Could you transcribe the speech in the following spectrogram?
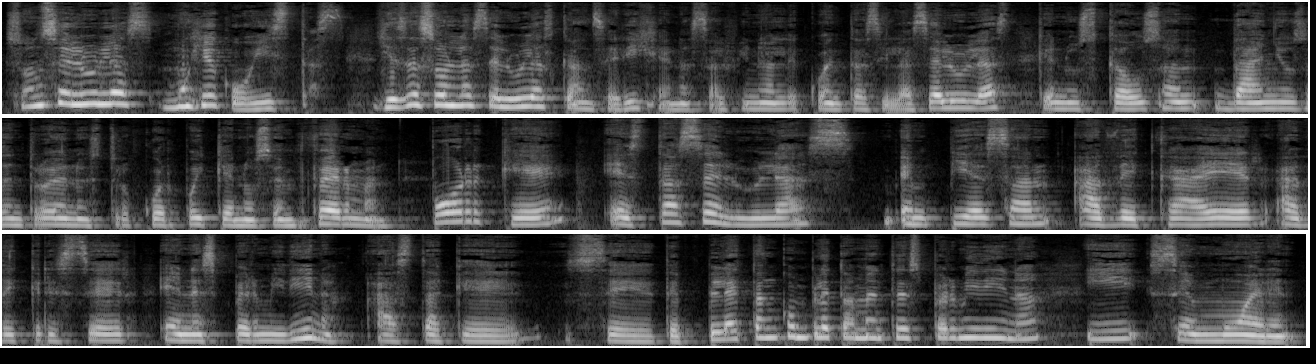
Son células muy egoístas y esas son las células cancerígenas al final de cuentas y las células que nos causan daños dentro de nuestro cuerpo y que nos enferman porque estas células empiezan a decaer, a decrecer en espermidina hasta que se depletan completamente de espermidina y se mueren.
